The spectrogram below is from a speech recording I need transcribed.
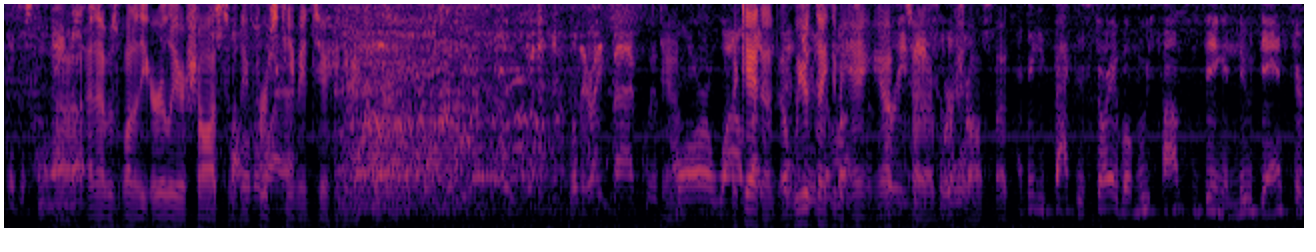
They're just gonna name Uh, and that was one of the earlier shots when they first came into Handyman Corner. We'll be right back with Yeah. more wild Again, a, a weird thing to be hanging up inside a workshop. workshop, but I think he's back to the story about Moose Thompson being a new dancer.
